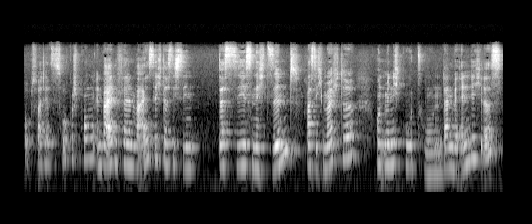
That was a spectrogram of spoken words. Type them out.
ups, warte, jetzt ist es hochgesprungen. In beiden Fällen weiß ich, dass, ich sie, dass sie es nicht sind, was ich möchte und mir nicht gut tun. Dann beende ich es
